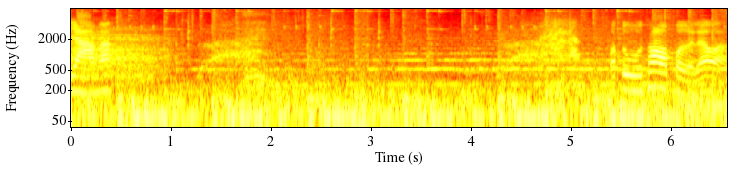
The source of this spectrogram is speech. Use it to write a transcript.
ยายามอะประตูท่อเปิดแล้วอะ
